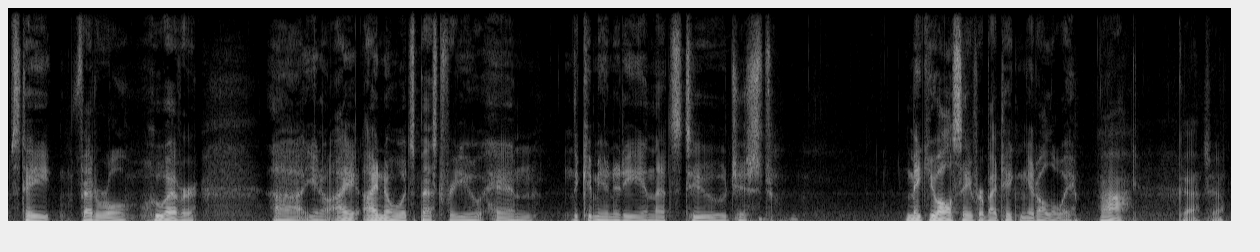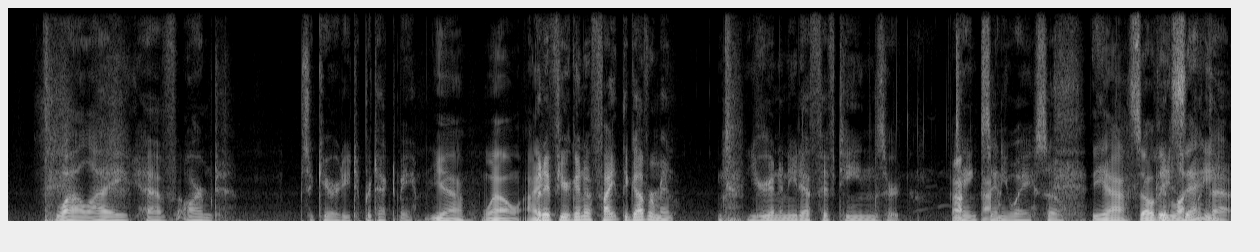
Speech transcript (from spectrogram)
state, federal, whoever, uh, you know, I I know what's best for you and the community, and that's to just make you all safer by taking it all away, Ah, gotcha. while I have armed security to protect me. Yeah, well, I but if you're gonna fight the government, you're gonna need F-15s or tanks anyway. So Yeah, so good they say.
